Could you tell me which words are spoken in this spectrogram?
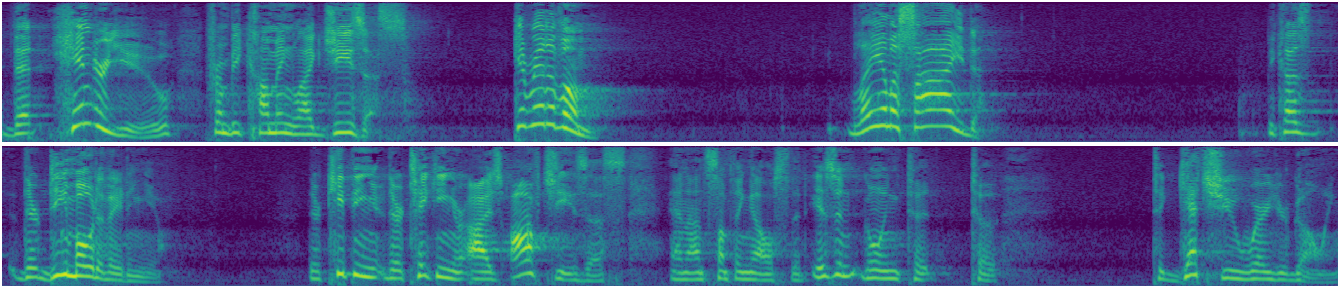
that hinder you from becoming like Jesus? Get rid of them, lay them aside because they're demotivating you. They're, keeping, they're taking your eyes off Jesus and on something else that isn't going to, to, to get you where you're going.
